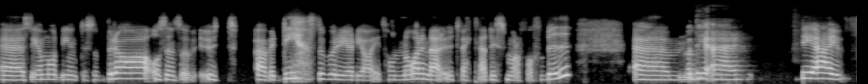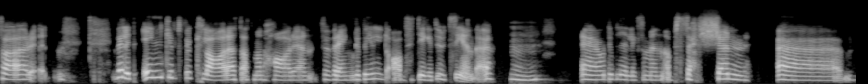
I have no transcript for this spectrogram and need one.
Eh, så jag mådde ju inte så bra och sen så utöver det så började jag i tonåren där utveckla dysmorfofobi. Ehm, och det är? Det är för väldigt enkelt förklarat att man har en förvrängd bild av sitt eget utseende. Mm. Eh, och det blir liksom en obsession. Ehm,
